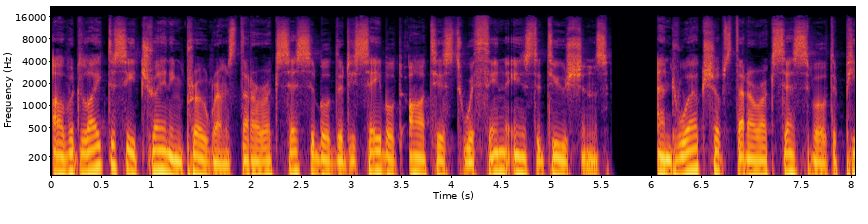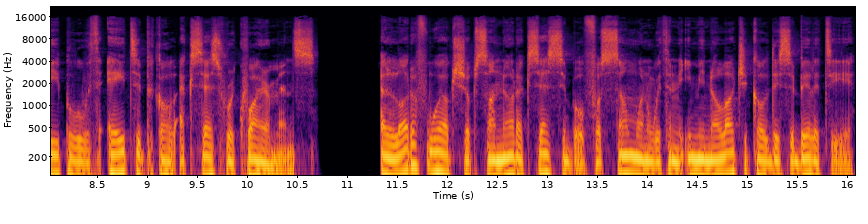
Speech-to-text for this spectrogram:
I would like to see training programs that are accessible to disabled artists within institutions and workshops that are accessible to people with atypical access requirements. A lot of workshops are not accessible for someone with an immunological disability,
